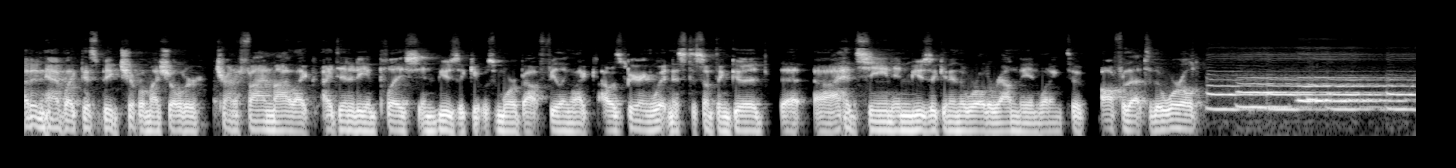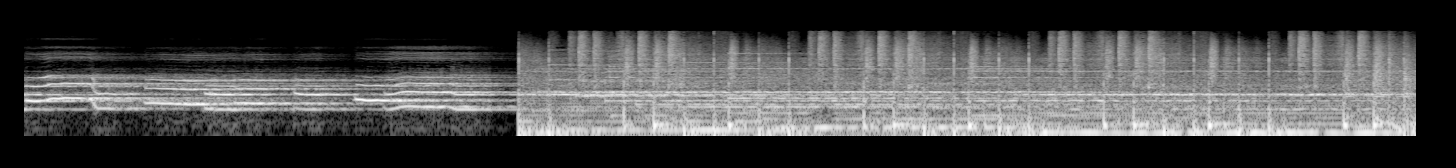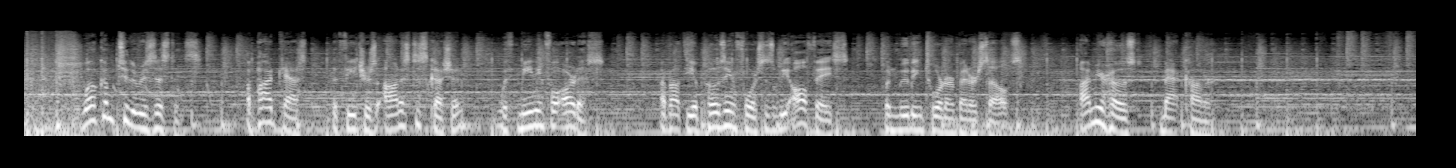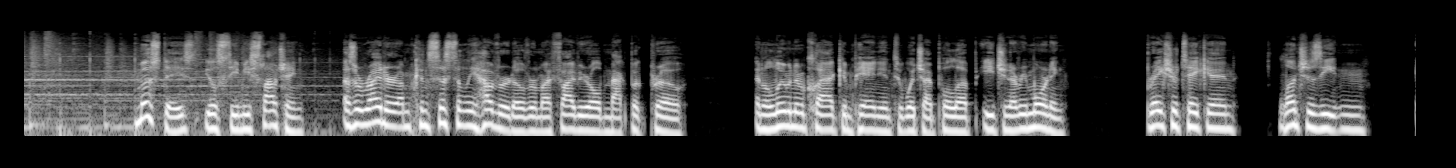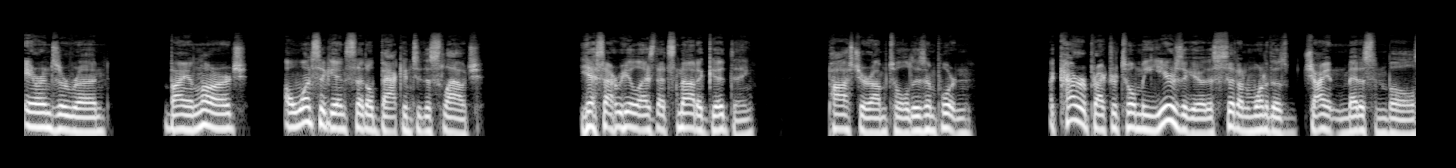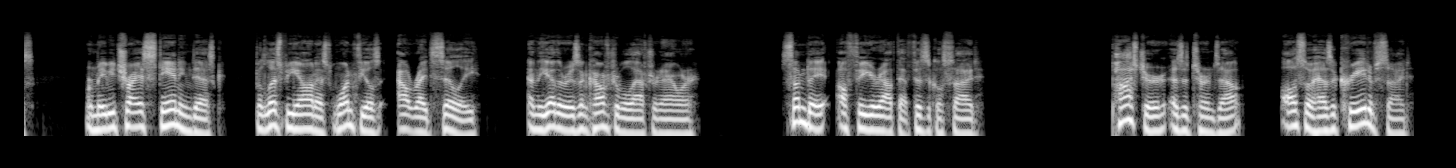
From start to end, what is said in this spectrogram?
I didn't have like this big chip on my shoulder trying to find my like identity and place in music. It was more about feeling like I was bearing witness to something good that uh, I had seen in music and in the world around me and wanting to offer that to the world. Welcome to The Resistance, a podcast that features honest discussion with meaningful artists about the opposing forces we all face when moving toward our better selves. I'm your host, Matt Connor. Most days, you'll see me slouching. As a writer, I'm consistently hovered over my five year old MacBook Pro, an aluminum clad companion to which I pull up each and every morning. Breaks are taken, lunch is eaten, errands are run. By and large, I'll once again settle back into the slouch. Yes, I realize that's not a good thing. Posture, I'm told, is important. A chiropractor told me years ago to sit on one of those giant medicine balls, or maybe try a standing desk, but let's be honest, one feels outright silly, and the other is uncomfortable after an hour. Someday I'll figure out that physical side. Posture, as it turns out, also has a creative side.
